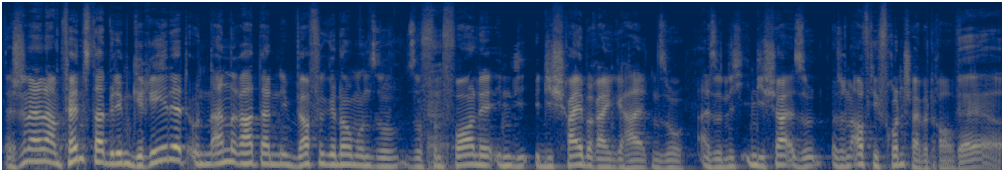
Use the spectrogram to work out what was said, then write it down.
Da stand einer am Fenster, hat mit dem geredet und ein anderer hat dann die Waffe genommen und so, so von vorne in die, in die Scheibe reingehalten. So. Also nicht in die Scheibe, so, sondern auf die Frontscheibe drauf. Ja, ja.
